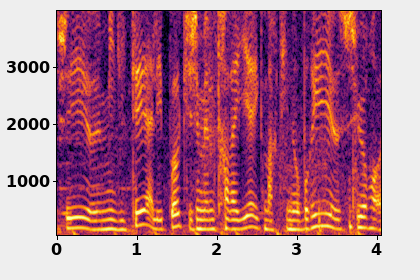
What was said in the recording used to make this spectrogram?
J'ai euh, milité à l'époque, j'ai même travaillé avec Martine Aubry euh, sur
